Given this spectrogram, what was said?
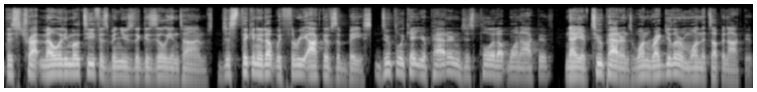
This trap melody motif has been used a gazillion times. Just thicken it up with 3 octaves of bass. Duplicate your pattern and just pull it up 1 octave. Now you have two patterns, one regular and one that's up an octave.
